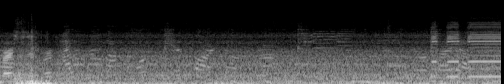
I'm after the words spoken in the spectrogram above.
First December? I don't know about the movie as far as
